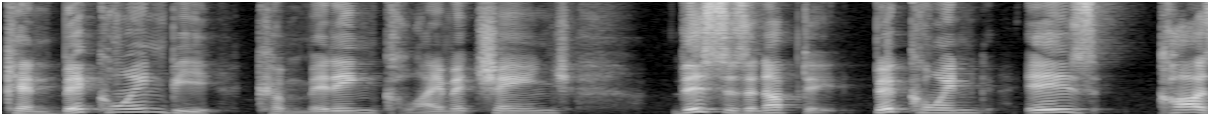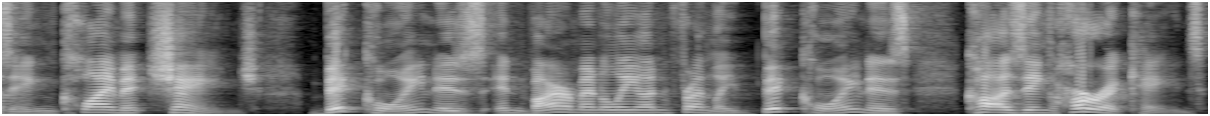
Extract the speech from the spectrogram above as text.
Can Bitcoin be committing climate change? This is an update. Bitcoin is causing climate change. Bitcoin is environmentally unfriendly. Bitcoin is causing hurricanes.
